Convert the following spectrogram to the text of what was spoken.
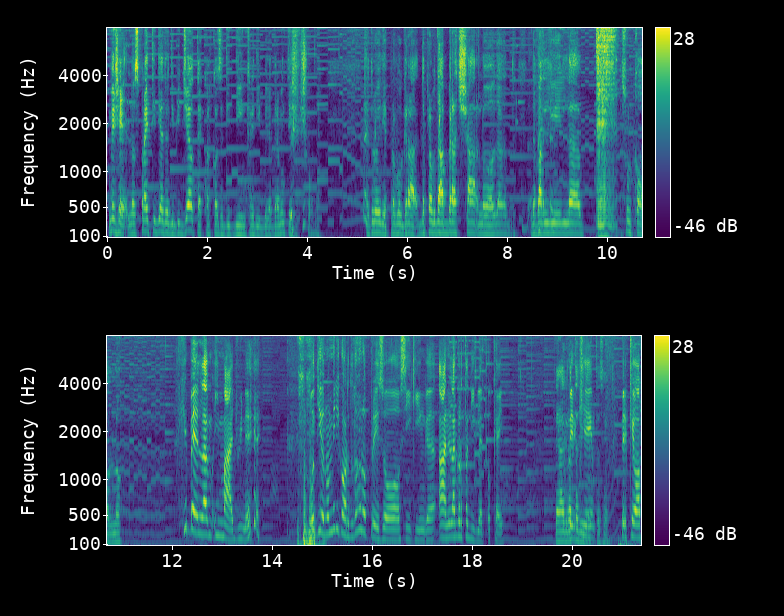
Invece lo sprite dietro di Pidgeot è qualcosa di, di incredibile, è veramente ciccione. cioè tu lo vedi, è proprio, gra- è proprio da abbracciarlo, da, da fargli il... sul collo. Che bella immagine. Oddio, non mi ricordo dove l'ho preso Seeking. Ah, nella grotta Diglett, ok. Nella grotta perché, di Ghetto, sì. Perché ho,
